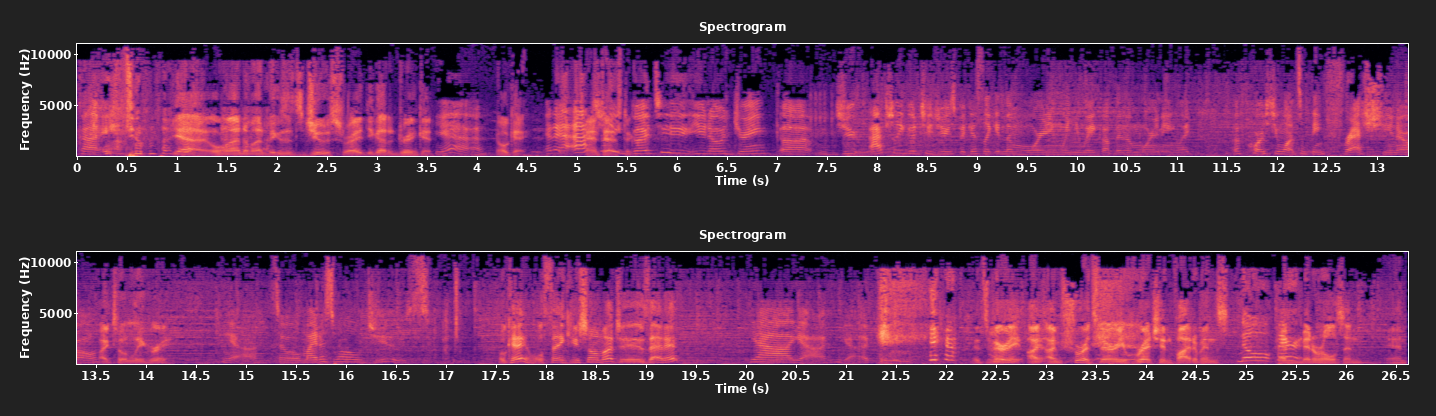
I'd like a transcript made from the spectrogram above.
Kainuman. Yeah, o nga naman because it's juice, right? You got to drink it. Yeah. Okay. And it actually Fantastic. good to you know drink uh ju- actually good to juice because like in the morning when you wake up in the morning like of course you want something fresh you know I totally agree. yeah so might as well juice Okay, well, thank you so much. Is that it? yeah yeah yeah It's very. I, I'm sure it's very rich in vitamins no and minerals and and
